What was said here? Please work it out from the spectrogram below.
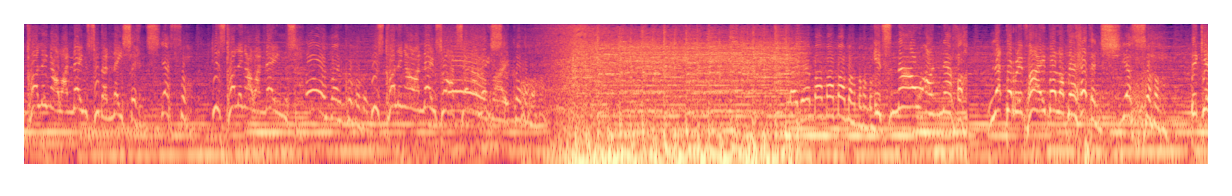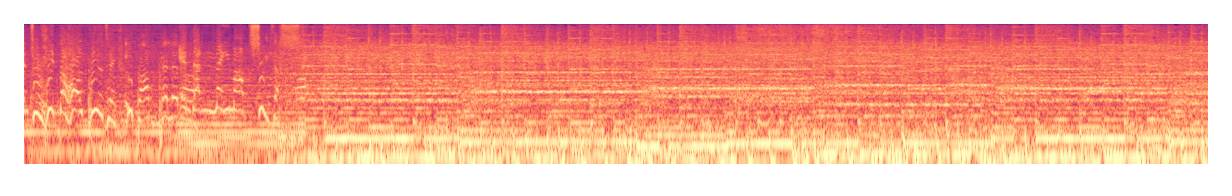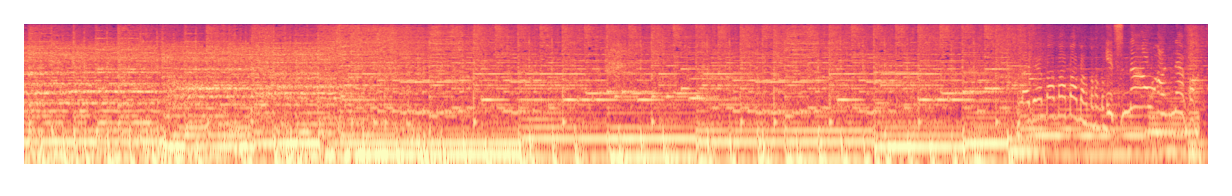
our names to the nations. Yes, sir. He's calling our names. Oh my God. He's calling our names to our Oh my generation. God. Ma, ma, ma. It's now or never. Let the revival of the heavens Yes, sir. begin to hit the whole building. In the name of Jesus. Like, It's now or never.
